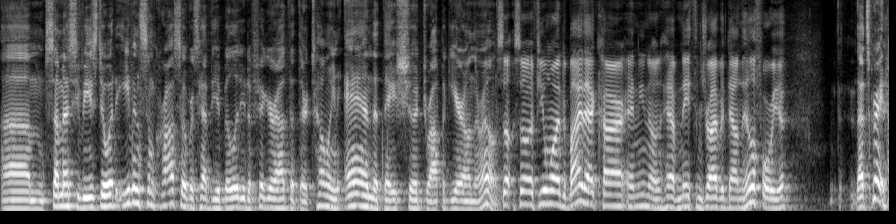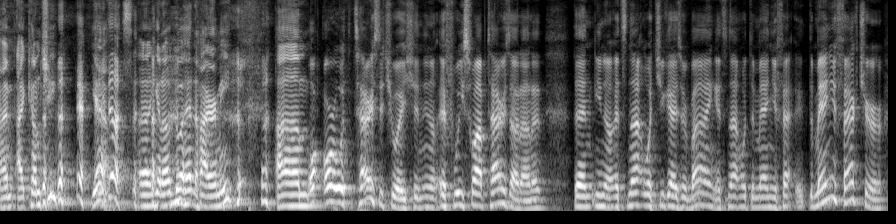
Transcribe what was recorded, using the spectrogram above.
Um, some SUVs do it. Even some crossovers have the ability to figure out that they're towing and that they should drop a gear on their own. so, so if you wanted to buy that car and you know have Nathan drive it down the hill for you, That's great. I'm, I come cheap. Yeah, does. Uh, you know, go ahead and hire me. Um, or, or with the tire situation, you know, if we swap tires out on it, then you know it's not what you guys are buying. It's not what the manufa- the manufacturer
